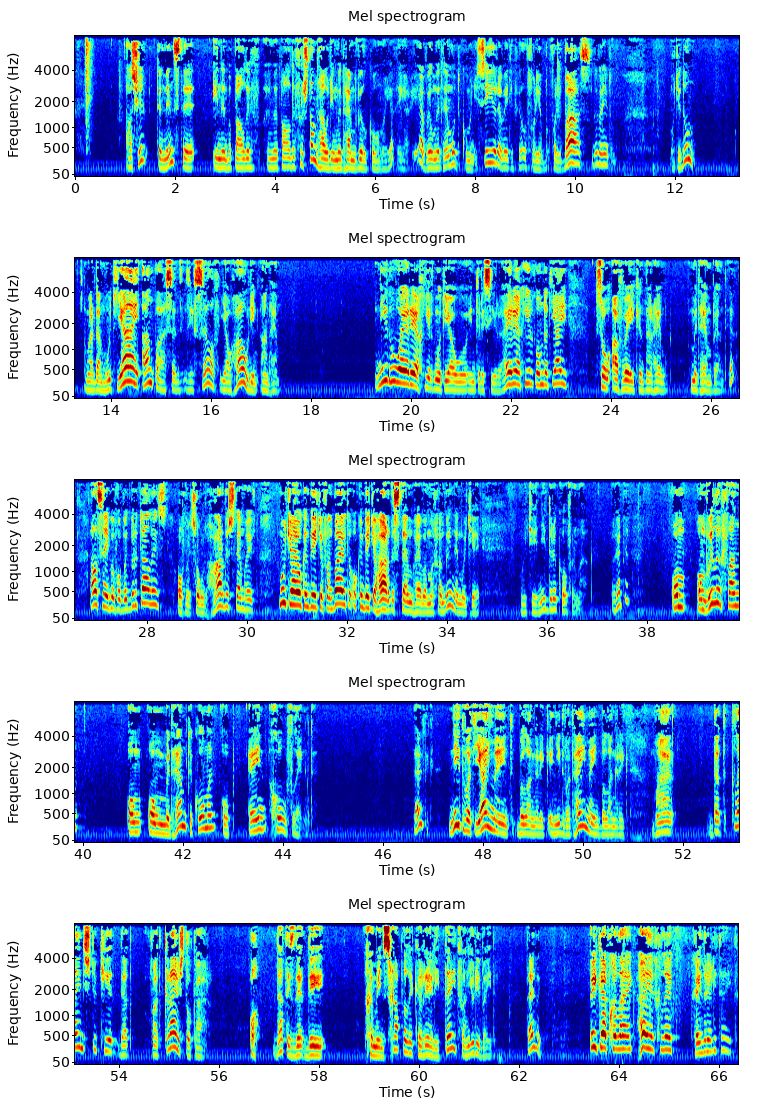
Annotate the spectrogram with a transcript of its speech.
als je tenminste in een bepaalde, een bepaalde verstandhouding met hem wil komen. Ja, ja, wil met hem moeten communiceren, weet ik veel, voor je, voor je baas, dat wil je Moet je doen. Maar dan moet jij aanpassen zichzelf, jouw houding aan hem. Niet hoe hij reageert moet jou interesseren. Hij reageert omdat jij zo afwijkend naar hem, met hem bent. Ja? Als hij bijvoorbeeld brutaal is, of zo'n harde stem heeft, moet jij ook een beetje van buiten, ook een beetje harde stem hebben, maar van binnen moet je, moet je niet druk over maken. Om, omwille van, om, om met hem te komen op één golflengte. Duidelijk. Niet wat jij meent belangrijk en niet wat hij meent belangrijk, maar dat klein stukje, dat wat kruist elkaar. Oh, dat is de, de gemeenschappelijke realiteit van jullie beiden. Duidelijk. Ik heb gelijk, hij heeft gelijk, geen realiteit.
